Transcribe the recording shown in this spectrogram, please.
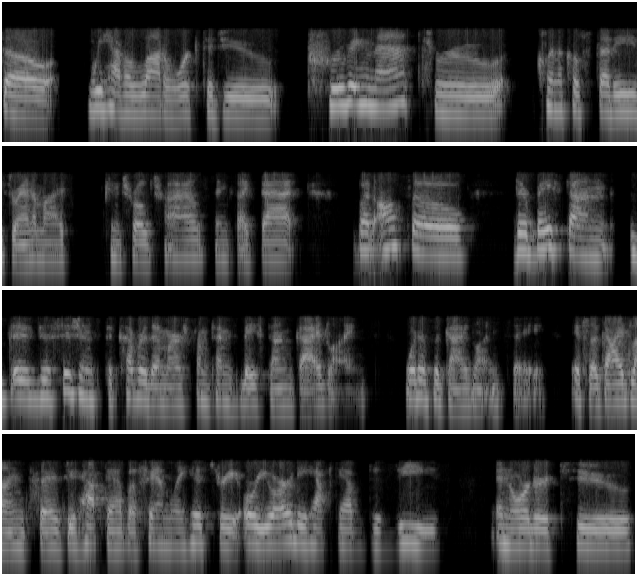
So we have a lot of work to do proving that through clinical studies, randomized controlled trials, things like that. but also they're based on the decisions to cover them are sometimes based on guidelines. What does the guideline say? If the guideline says you have to have a family history or you already have to have disease in order to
